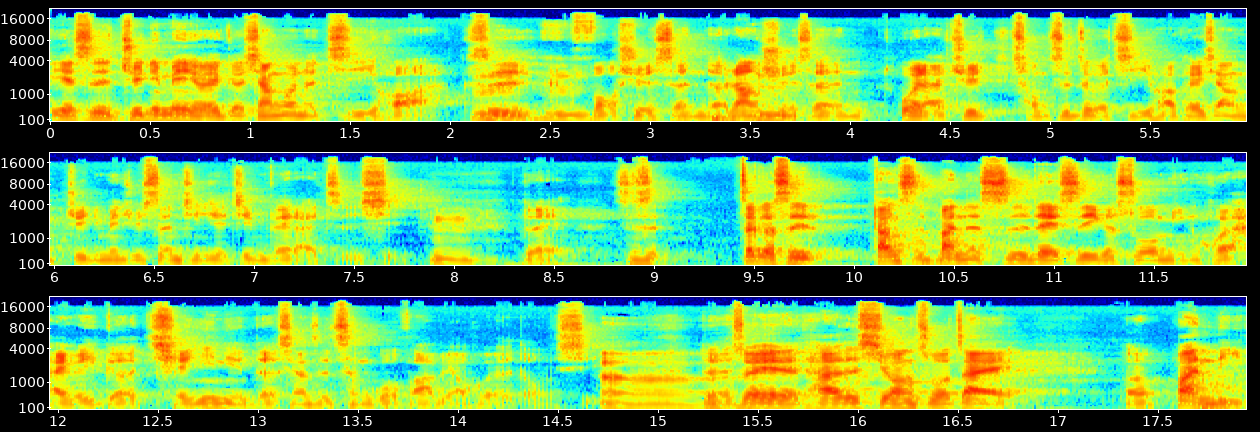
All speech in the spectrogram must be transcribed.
也是局里面有一个相关的计划，是否学生的，嗯嗯、让学生未来去从事这个计划，可以向局里面去申请一些经费来执行。嗯，对，只是这个是当时办的是类似一个说明会，还有一个前一年的像是成果发表会的东西。嗯，对，所以他是希望说在呃办理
